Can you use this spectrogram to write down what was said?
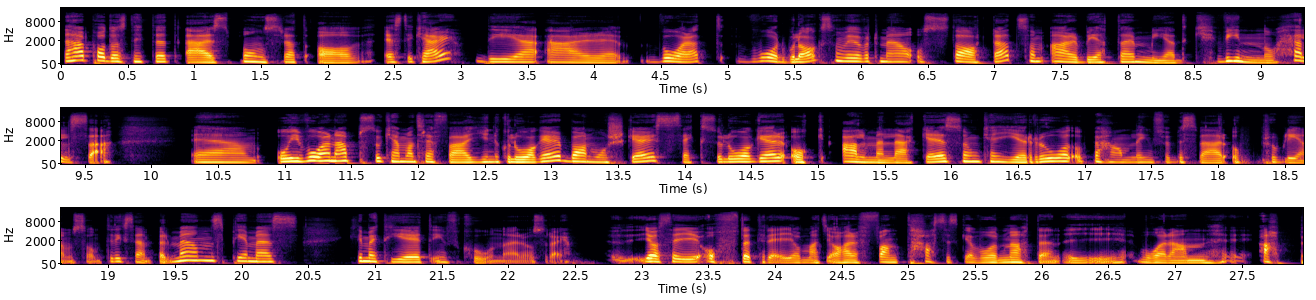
Det här poddavsnittet är sponsrat av SDCare. Det är vårt vårdbolag som vi har varit med och startat som arbetar med kvinnohälsa. Ehm, och I vår app så kan man träffa gynekologer, barnmorskor, sexologer och allmänläkare som kan ge råd och behandling för besvär och problem som till exempel mens, PMS, klimakteriet, infektioner och sådär. Jag säger ofta till dig om att jag har fantastiska vårdmöten i vår eh, app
